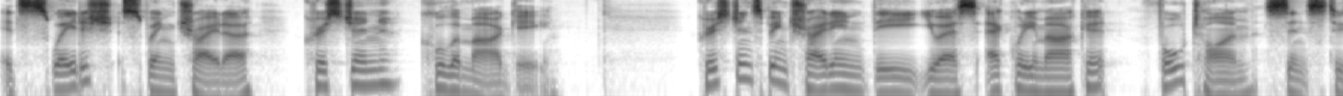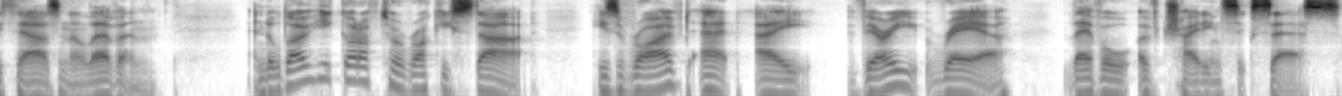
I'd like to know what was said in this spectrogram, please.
It's Swedish swing trader Kristjan Kullamägi. Kristjan's been trading the US equity market full time since 2011. And although he got off to a rocky start, he's arrived at a very rare level of trading success.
